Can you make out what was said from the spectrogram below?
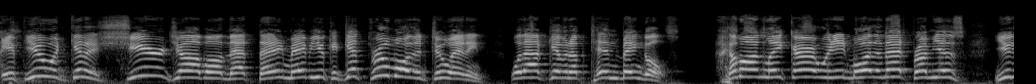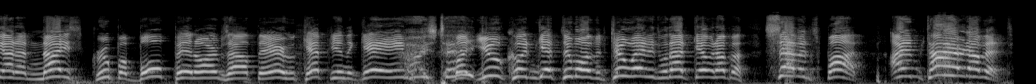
If you would get a sheer job on that thing, maybe you could get through more than two innings without giving up 10 bingles. Come on, Leaker. We need more than that from you. You got a nice group of bullpen arms out there who kept you in the game, but you couldn't get through more than two innings without giving up a seven spot. I'm tired of it.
